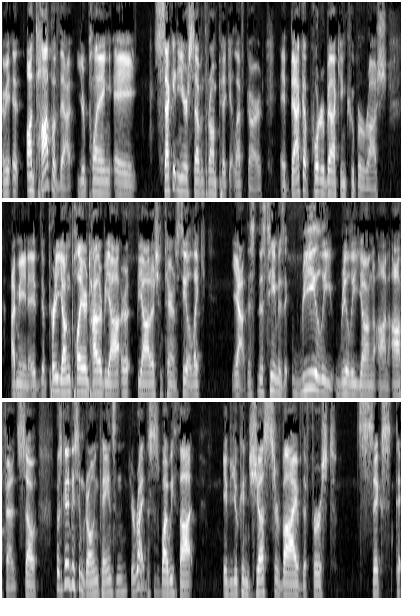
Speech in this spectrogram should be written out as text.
I mean, it, on top of that, you're playing a second year seventh round pick at left guard, a backup quarterback in Cooper Rush. I mean, a, a pretty young player in Tyler Biadasz and Terence Steele. Like, yeah, this this team is really, really young on offense. So there's going to be some growing pains, and you're right. This is why we thought if you can just survive the first six to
